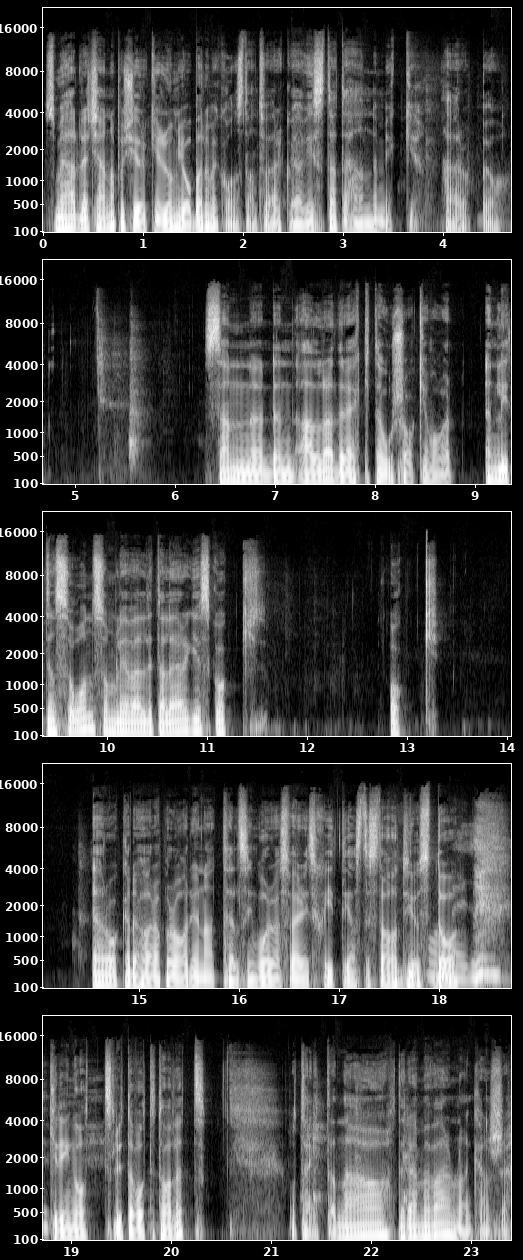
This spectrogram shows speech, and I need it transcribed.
som jag hade lärt känna på kyrkor, de jobbade med konsthantverk och jag visste att det hände mycket här uppe. Och sen eh, den allra direkta orsaken var en liten son som blev väldigt allergisk och, och jag råkade höra på radion att Helsingborg var Sveriges skitigaste stad just då, nej. kring åt, slutet av 80-talet. Och tänkte att "Nja, det där med Värmland kanske.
